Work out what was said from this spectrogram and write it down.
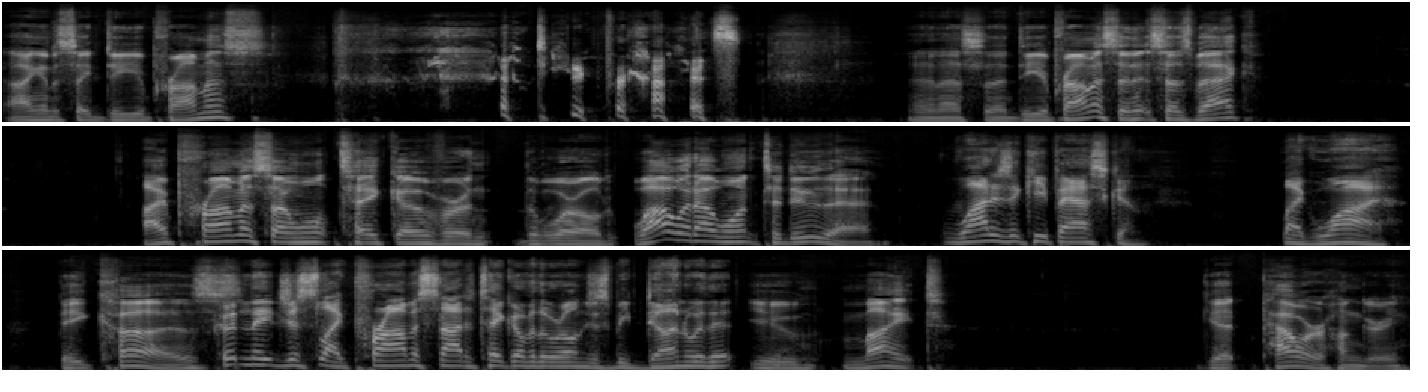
I'm going to say, do you promise? Do you promise? And I said, Do you promise? And it says back, I promise I won't take over the world. Why would I want to do that? Why does it keep asking? Like, why? Because Couldn't they just like promise not to take over the world and just be done with it? you might get power hungry.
